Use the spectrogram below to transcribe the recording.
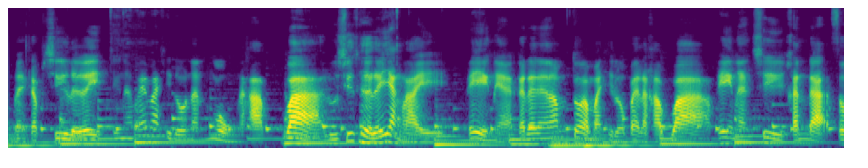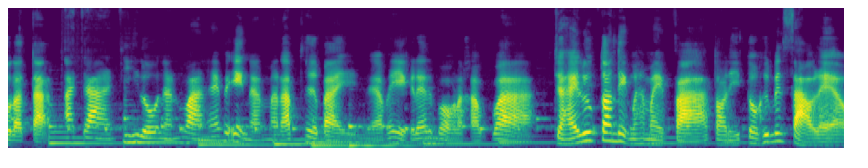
เหมือนกับชื่อเลย จึงทำให้มาชิโร่นั้นงงนะครับ ว่ารู้ชื่อเธอได้อย่างไรพระเอกเนี่ยก็ได้แนะนำตัวมาชิโร่ไปล้วครับว่าพระเอกนั้นชื่อคันดะโซรตะ อาจารย์ที่ฮิโร่นั้นวานให้พระเอกนั้นมารับเธอไป แล้วพระเอกก็ได้บอกแล้วครับว่า จะให้รูปตอนเด็กมาทำไมฟ้า ตอนนี้โตขึ้นเป็นสาวแล้ว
